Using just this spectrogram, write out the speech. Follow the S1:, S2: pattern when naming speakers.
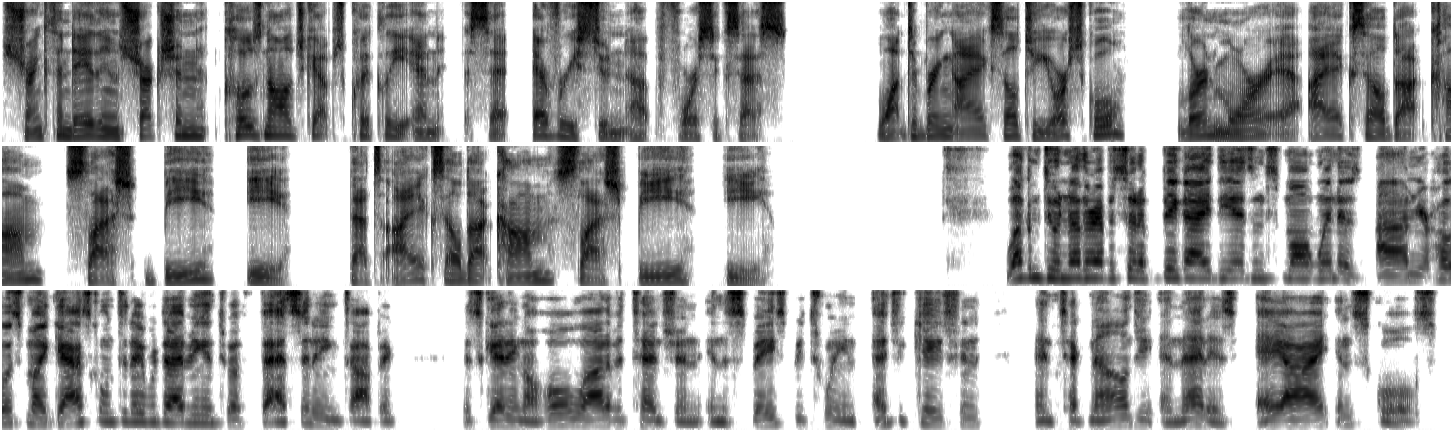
S1: strengthen daily instruction, close knowledge gaps quickly, and set every student up for success. Want to bring IXL to your school? Learn more at ixl.com slash BE. That's ixl.com slash BE.
S2: Welcome to another episode of Big Ideas and Small Windows. I'm your host, Mike Gaskell, and today we're diving into a fascinating topic that's getting a whole lot of attention in the space between education and technology, and that is AI in schools.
